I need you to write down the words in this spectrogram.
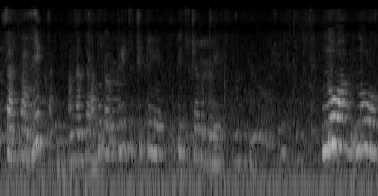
со 100 месяца она заработала 34 тысячи рублей. Но, но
